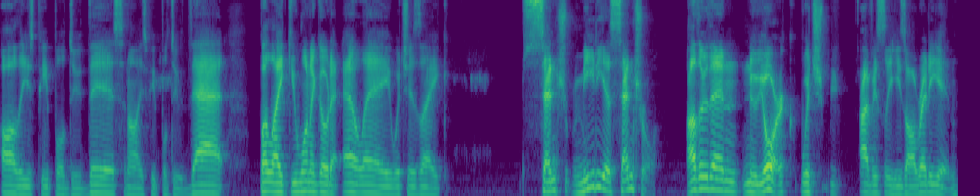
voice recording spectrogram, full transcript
all these people do this and all these people do that. But like you want to go to LA, which is like central media central, other than New York, which obviously he's already in.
